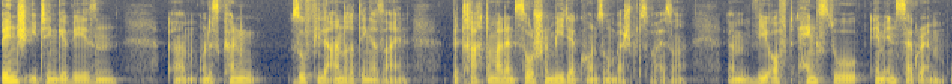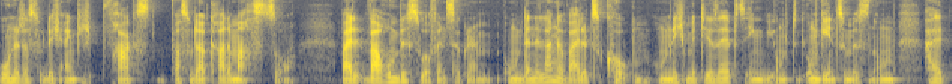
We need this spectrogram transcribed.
Binge-Eating gewesen ähm, und es können so viele andere Dinge sein. Betrachte mal deinen Social-Media-Konsum beispielsweise. Ähm, wie oft hängst du im Instagram, ohne dass du dich eigentlich fragst, was du da gerade machst? So. Weil warum bist du auf Instagram? Um deine Langeweile zu kopen, um nicht mit dir selbst irgendwie um, umgehen zu müssen, um halt,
